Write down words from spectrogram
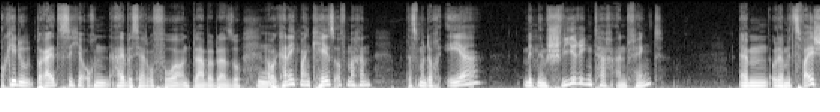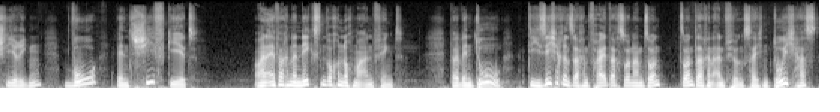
okay, du bereitest dich ja auch ein halbes Jahr drauf vor und bla bla bla so. Hm. Aber kann ich mal einen Case aufmachen, dass man doch eher mit einem schwierigen Tag anfängt ähm, oder mit zwei schwierigen, wo, wenn es schief geht, man einfach in der nächsten Woche nochmal anfängt. Weil wenn du hm. die sicheren Sachen Freitag, sondern Son Sonntag in Anführungszeichen durch hast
